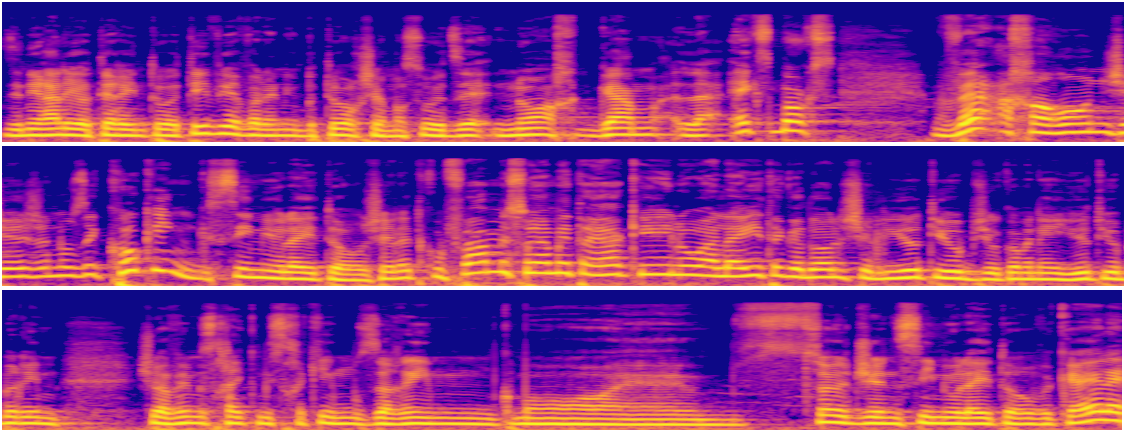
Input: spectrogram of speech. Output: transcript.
זה נראה לי יותר אינטואטיבי, אבל אני בטוח שהם עשו את זה נוח גם לאקסבוקס. ואחרון שיש לנו זה Cooking Simulator, שלתקופה מסוימת היה כאילו הלהיט הגדול של יוטיוב, של כל מיני יוטיוברים שאוהבים לשחק משחקים מוזרים כמו Surgeon אה, Simulator וכאלה.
